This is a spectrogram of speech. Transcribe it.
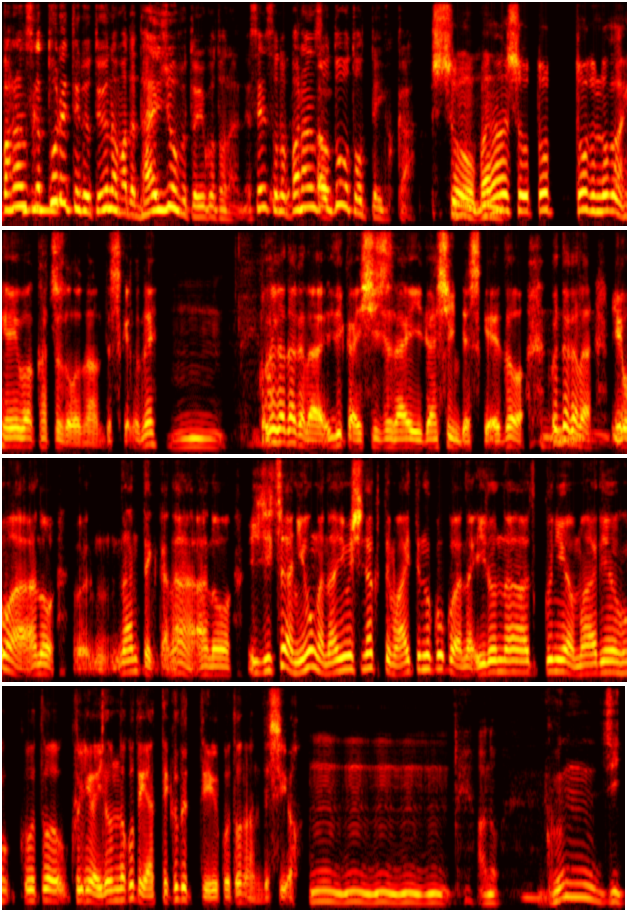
バランスが取れてるというのはまだ大丈夫ということなんですね。そのバランスをどう取っていくか。そう、バランスを取取るのが平和活動なんですけどね。うん、これがだから理解しづらいらしいんですけれど、これだから要はあのなんていうかなあの実は日本が何もしなくても相手の国はいろんな国は周りのこと国はいろんなことやってくるっていうことなんですよ。うんうんうんうんうん。あの軍事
